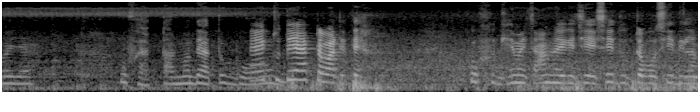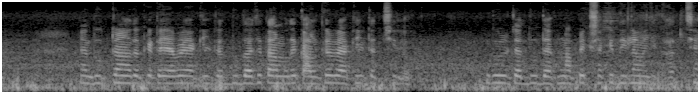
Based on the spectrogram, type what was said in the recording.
হয়ে যায়। তার মধ্যে এত গরম। একটু দে একটা বাটিতে। উফ, ঘেমে চান হয়ে গেছে, এসেই দুধটা বসিয়ে দিলাম। হ্যাঁ দুধটা না তো কেটে যাবে, এক লিটার দুধ আছে, তার মধ্যে কালকেরও এক লিটার ছিল। দু লিটার দুধ এখন অপেক্ষাকে দিলাম, এই যে খাচ্ছে।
